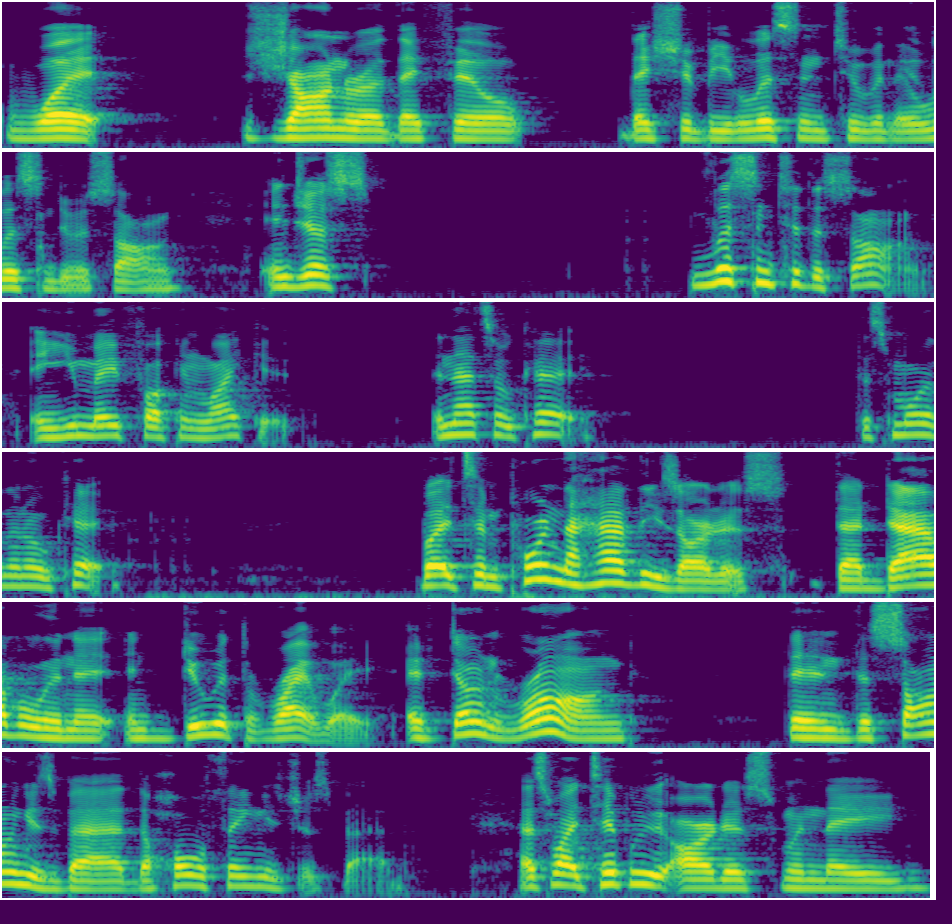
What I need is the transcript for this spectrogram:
what genre they feel they should be listened to when they listen to a song and just listen to the song and you may fucking like it. And that's okay. That's more than okay. But it's important to have these artists that dabble in it and do it the right way. If done wrong, then the song is bad, the whole thing is just bad. That's why typically artists when they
